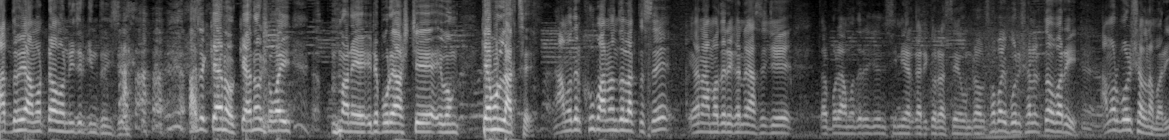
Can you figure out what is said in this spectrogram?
বাধ্য হয়ে আমারটাও আমার নিজের কিনতে হয়েছে। আচ্ছা কেন কেন সবাই মানে এটা পরে আসছে এবং কেমন লাগছে? আমাদের খুব আনন্দ লাগতেছে। এখানে আমাদের এখানে আছে যে তারপরে আমাদের এই যে সিনিয়র কারিগর আছে ওনারাও সবাই বরিশালের তো বাড়ি। আমার বরিশাল না বাড়ি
